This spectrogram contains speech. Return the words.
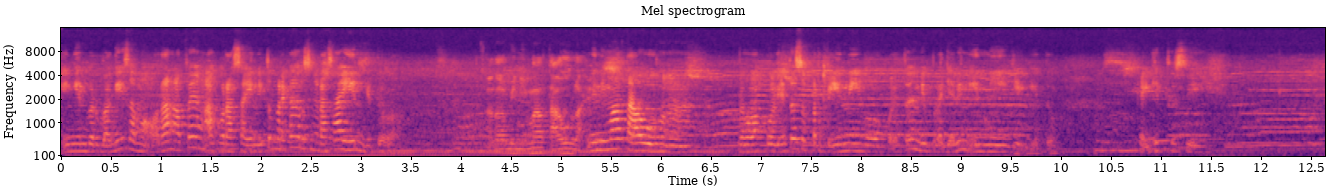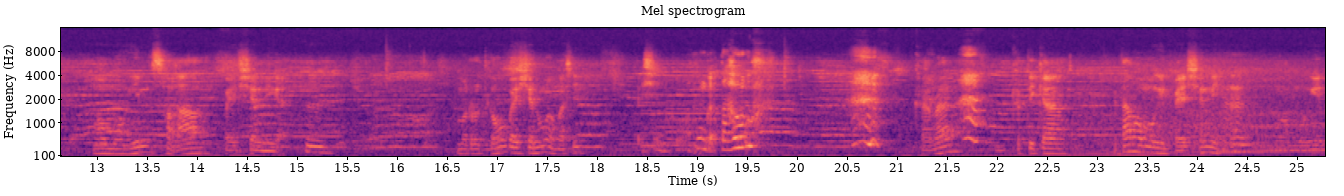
ingin berbagi sama orang apa yang aku rasain itu mereka harus ngerasain gitu loh. atau minimal tahu lah ya. Minimal tahu bahwa kuliah itu seperti ini, bahwa kuliah itu yang dipelajarin ini kayak gitu. Kayak gitu sih. Ngomongin soal passion nih kak. Hmm. Menurut kamu passionmu apa sih? Passionku aku nggak tahu. Karena ketika kita ngomongin passion nih, Hmm. ngomongin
